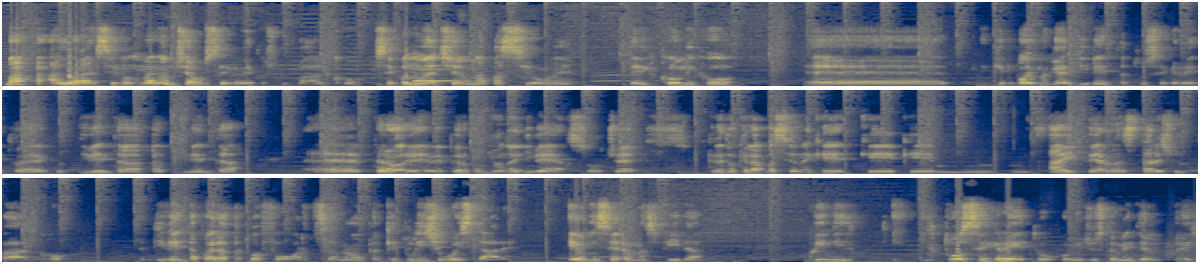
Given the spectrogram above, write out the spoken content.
Ma allora, secondo me non c'è un segreto sul palco, secondo me c'è una passione per il comico eh, che poi magari diventa tuo segreto, eh, diventa, diventa eh, però eh, per ognuno è diverso, cioè credo che la passione che, che, che mh, hai per stare sul palco diventa poi la tua forza, no? perché tu lì ci vuoi stare. E ogni sera è una sfida, quindi il tuo segreto, come giustamente l'hai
